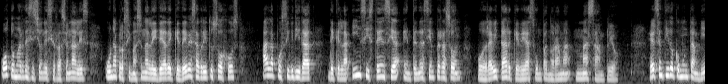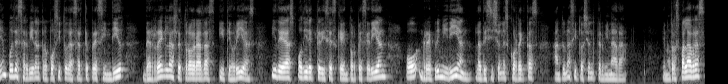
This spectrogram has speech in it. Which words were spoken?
o tomar decisiones irracionales una aproximación a la idea de que debes abrir tus ojos a la posibilidad de que la insistencia en tener siempre razón podrá evitar que veas un panorama más amplio. El sentido común también puede servir al propósito de hacerte prescindir de reglas retrógradas y teorías, ideas o directrices que entorpecerían o reprimirían las decisiones correctas ante una situación determinada. En otras palabras,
